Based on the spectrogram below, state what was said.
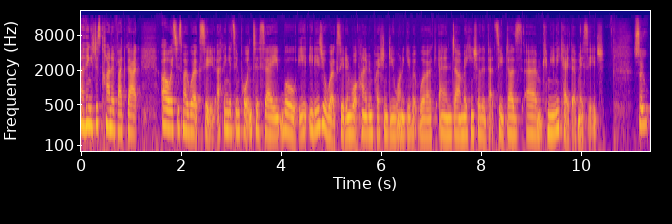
I think it's just kind of like that. Oh, it's just my work suit. I think it's important to say, well, it, it is your work suit, and what kind of impression do you want to give at work, and uh, making sure that that suit does um, communicate that message. So,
